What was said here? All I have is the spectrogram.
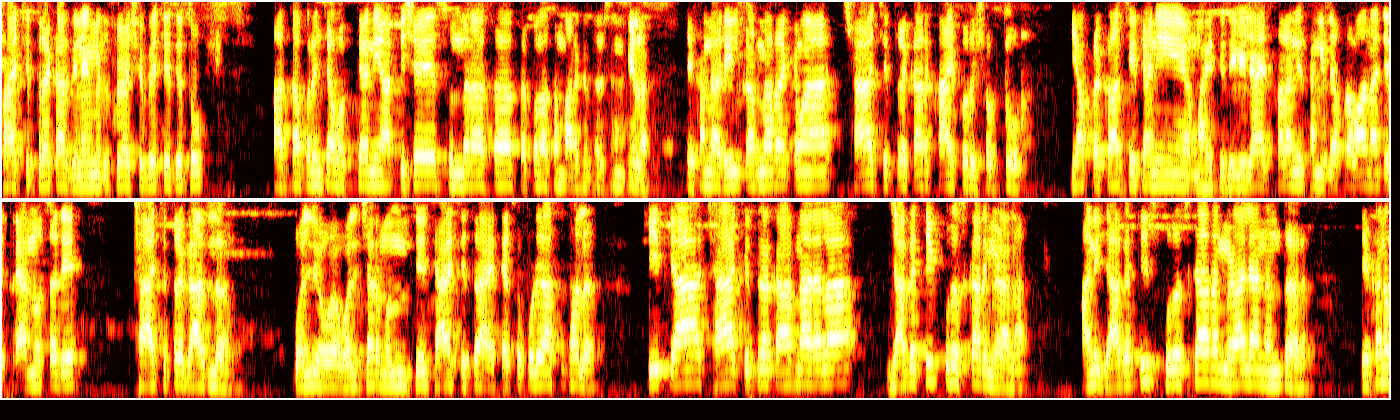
छायाचित्रकार दिनानिमित्त सगळ्या शुभेच्छा देतो. आतापर्यंतच्या वक्त्यांनी अतिशय सुंदर असं सखोल असं मार्गदर्शन केलं. एखादा रील करणारा किंवा छायाचित्रकार काय करू शकतो या प्रकारची त्यांनी माहिती दिलेली आहे. सरांनी सांगितल्याप्रमाणे जे त्र्याण्णवचं जे छायाचित्र गाजलं वल वलचार म्हणून ते छायाचित्र आहे त्याचं पुढे असं झालं की त्या छायाचित्र काढणाऱ्याला जागतिक पुरस्कार मिळाला. आणि जागतिक पुरस्कार मिळाल्यानंतर एकानं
